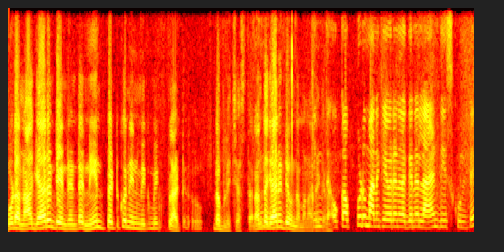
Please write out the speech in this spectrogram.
కూడా నా గ్యారంటీ ఏంటంటే నేను పెట్టుకొని నేను మీకు మీకు ఫ్లాట్ డబ్బులు ఇచ్చేస్తాను. అంత గ్యారంటీ ఉందమ్మా నా ఇంత దగ్గర? ఒకప్పుడు మనకి ఎవరైనా దగ్గర ల్యాండ్ తీసుకుంటే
